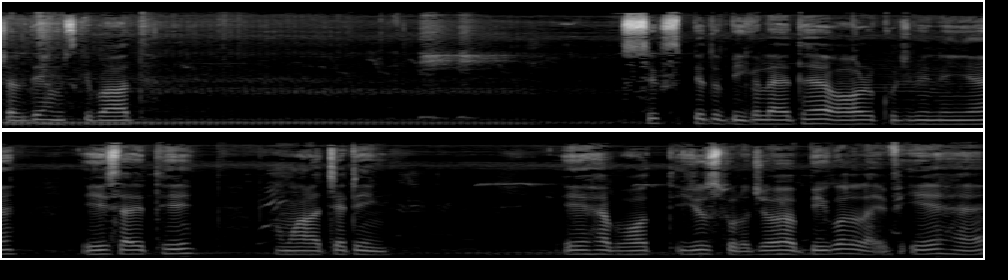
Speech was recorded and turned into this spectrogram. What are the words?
चलते हम इसके बाद। सिक्स पे तो बिगो लाइव है और कुछ भी नहीं है। यही सारी थी हमारा चैटिंग ये है बहुत यूज़फुल जो है बिगो लाइव ये है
